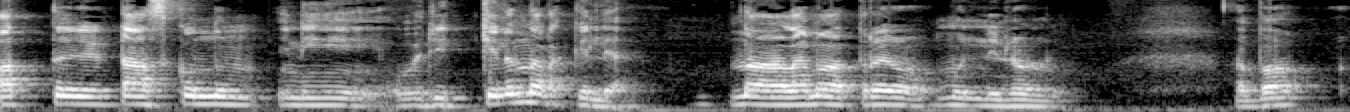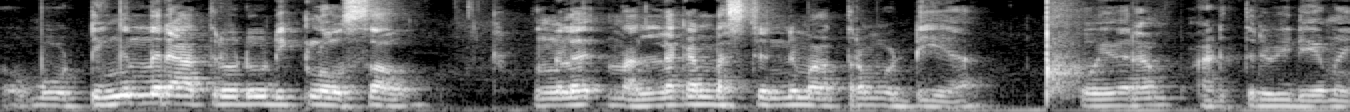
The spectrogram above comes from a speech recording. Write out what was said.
പത്ത് ടാസ്ക് ഒന്നും ഇനി ഒരിക്കലും നടക്കില്ല. നാളെ മാത്രമേ മുന്നിലുള്ളൂ. അപ്പോൾ വോട്ടിംഗ് ഇന്ന് രാത്രിയോടുകൂടി ക്ലോസ് ആവും. നിങ്ങൾ നല്ല കണ്ടസ്റ്റന്റ് മാത്രം വോട്ട് ചെയ്യുക. പോയി വരാം. അടുത്തൊരു വീഡിയോയുമായി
